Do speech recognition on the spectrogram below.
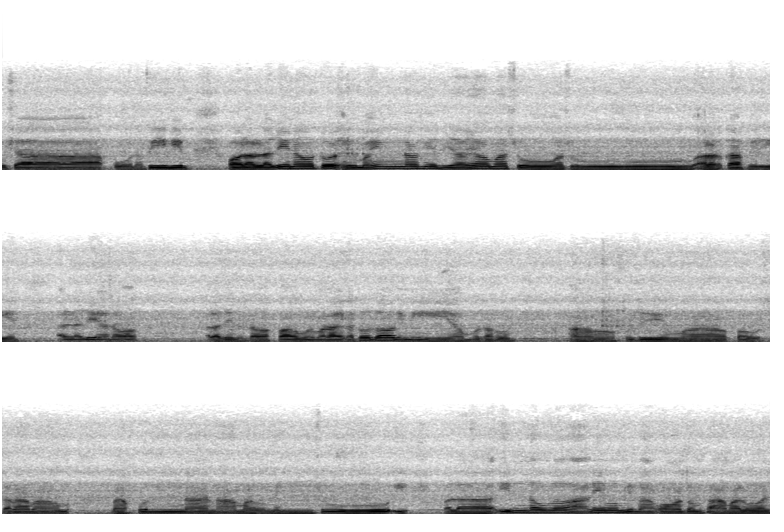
تشاقون فيهم؟ قال الذين أوتوا العلم إن الخزي يوم سوء وسوء على الكافرين. الذين الذين توفاهم الملائكة ظالمي أنفسهم أنفسهم وقالوا السلام ما كنا نعمل من سوء ولا إن الله عليم بما كنتم تعملون.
